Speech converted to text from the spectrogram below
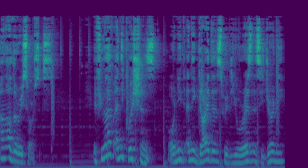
and other resources. If you have any questions or need any guidance with your residency journey,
